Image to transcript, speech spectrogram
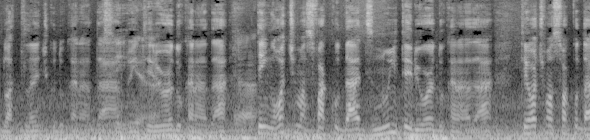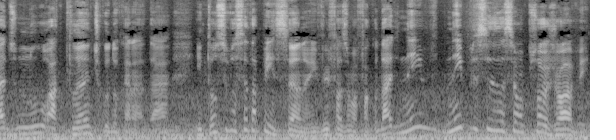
do Atlântico do Canadá, Sim, do interior é. do Canadá. É. Tem ótimas faculdades no interior do Canadá, tem ótimas faculdades no Atlântico do Canadá. Então, se você está pensando em vir fazer uma faculdade, nem, nem precisa ser uma pessoa jovem.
